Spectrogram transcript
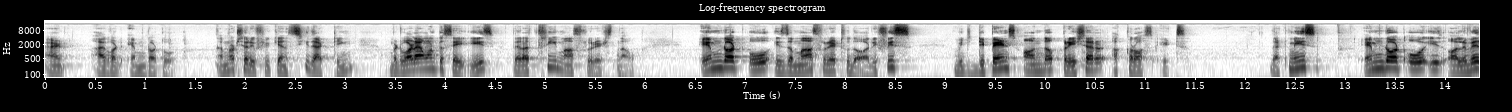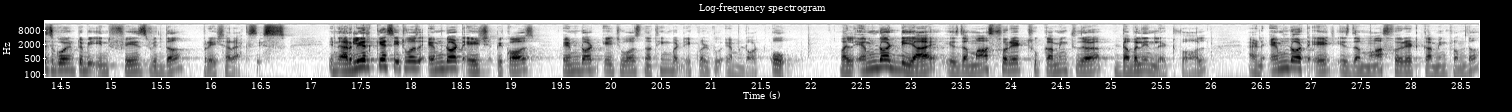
and I got m dot o. I am not sure if you can see that thing but what I want to say is there are three mass flow rates now. m dot o is the mass flow rate through the orifice which depends on the pressure across it. That means, m dot o is always going to be in phase with the pressure axis. In earlier case it was m dot h because m dot h was nothing but equal to m dot o. While m dot di is the mass flow rate through coming to the double inlet valve and m dot h is the mass flow rate coming from the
